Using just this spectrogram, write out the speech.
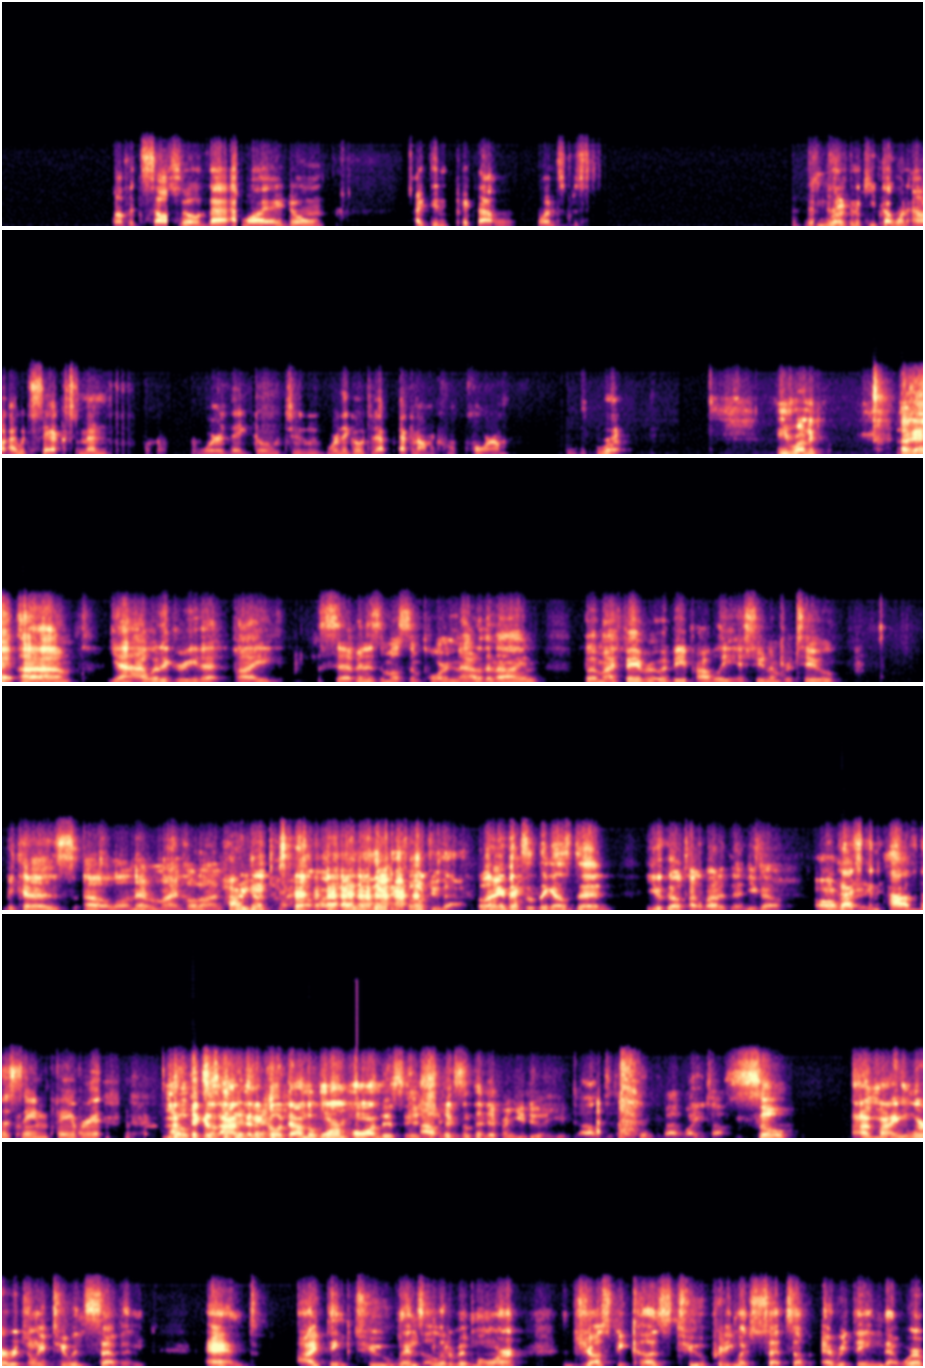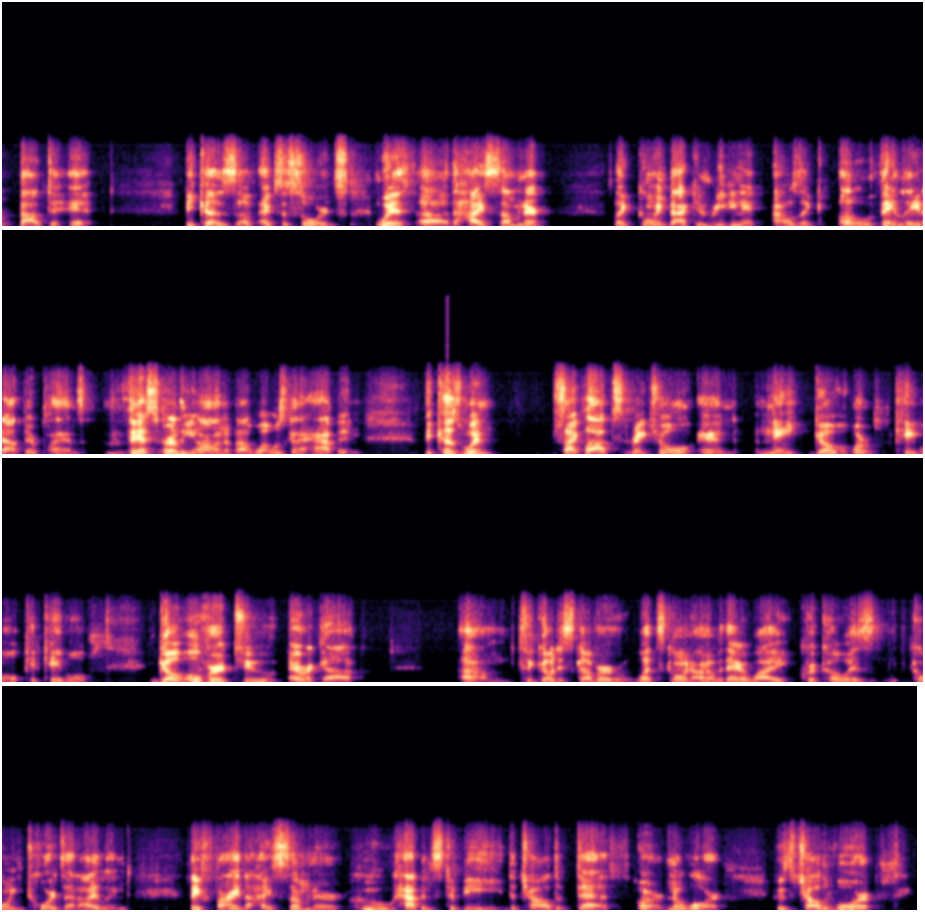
of itself. So that's why I don't, I didn't pick that one specific. If I was gonna keep that one out, I would say X Men, where they go to where they go to that economic forum. Right. You running? Okay. Um. Yeah, I would agree that probably seven is the most important out of the nine, but my favorite would be probably issue number two, because oh well, never mind. Hold on. How are you going to talk about my I literally told you that. Well, let me pick something else then. You go talk about it then. You go. All you guys right. can have the same favorite. No, because I'm going to go down the wormhole on this issue. I'll pick something different. You do it. You. I'll, I'll think about it while you talk. So, uh, mine were originally two and seven, and I think two wins a little bit more, just because two pretty much sets up everything that we're about to hit, because of X of Swords with uh, the High Summoner. Like going back and reading it, I was like, oh, they laid out their plans this early on about what was going to happen, because when Cyclops, Rachel, and Nate go, or Cable, Kid Cable, go over to Arakko um, to go discover what's going on over there, why Krakoa is going towards that island. They find the High Summoner, who happens to be the child of death, or no war, who's the child of war,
